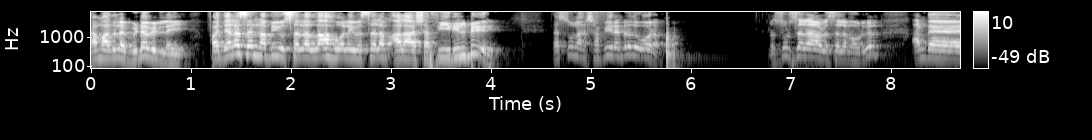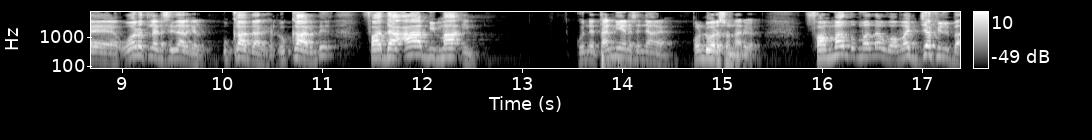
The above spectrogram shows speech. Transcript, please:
நம்ம அதில் விடவில்லை. ஃபஜலசன் நபியு சல்லாஹூ அலி வசலம் அலா ஷஃபீரில் பீரி ரசூல் ஷஃபீர்ன்றது ஓரம். ரசூல் சல்லா அலைஹி அவர்கள் அந்த ஓரத்தில் என்ன செய்தார்கள்? உட்கார்ந்தார்கள். உட்கார்ந்து ஃபதா பிமா இன் கொஞ்சம் தண்ணி என்ன செஞ்சாங்க? கொண்டு வர சொன்னார்கள். ஃபமத் மத வமஜ்ஜ ஃபில் ப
